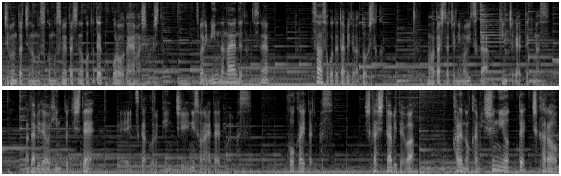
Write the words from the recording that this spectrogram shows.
自分たちの息子娘たちのことで心を悩ましましたつまりみんな悩んでたんですねさあそこでダビデはどうしたか、まあ、私たちにもいつかピンチがやってきますまあ、ダビデをヒントにして、えー、いつか来るピンチに備えたいと思います。こう書いてあります。しかしダビデは彼の神、主によって力を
